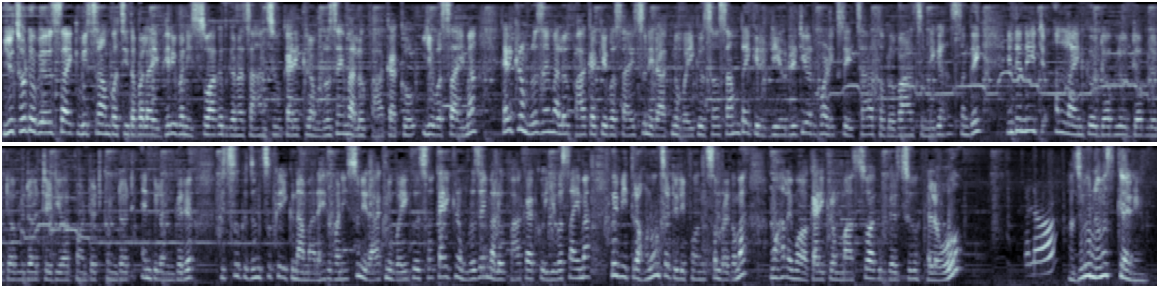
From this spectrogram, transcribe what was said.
यो छोटो व्यावसायिक विश्रामपछि तपाईँलाई फेरि पनि स्वागत गर्न चाहन्छु। कार्यक्रम रोजाइमा लोक भाकाको व्यवसायमा। कार्यक्रम रोजाइमा लोक भाकाको व्यवसाय सुनिराख्नु भएको छ? सामुदायिक रेडियो रेडियो अर्पण एक सय चार थप्लो पाँच मेगासँगै इन्टरनेट अनलाइनको W W W dot radio Arpan dot com dot गरेर विश्वको जुनसुकै कुनामा रहेर पनि सुनिराख्नु भएको छ। कार्यक्रम रोजाइमा लोक भाकाको व्यवसायमा कोही मित्र हुनुहुन्छ टेलिफोन सम्पर्कमा? उहाँलाई म कार्यक्रममा स्वागत गर्छु। हेलो। हेलो। हजुर नमस्कार।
